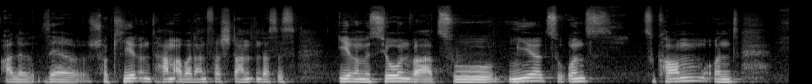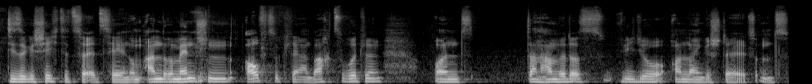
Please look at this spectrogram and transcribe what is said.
alle sehr schockiert und haben aber dann verstanden, dass es ihre Mission war, zu mir, zu uns zu kommen und diese Geschichte zu erzählen, um andere Menschen aufzuklären, wachzurütteln. Und dann haben wir das Video online gestellt und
